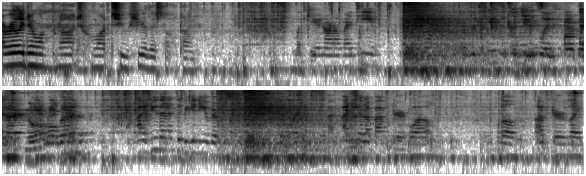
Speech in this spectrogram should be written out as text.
I really do not want to hear this the whole time. Like you're not on my team. Number two, Could you please fucking act normal then? I do that at the beginning of every single I, I shut up after a while. Well, after like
